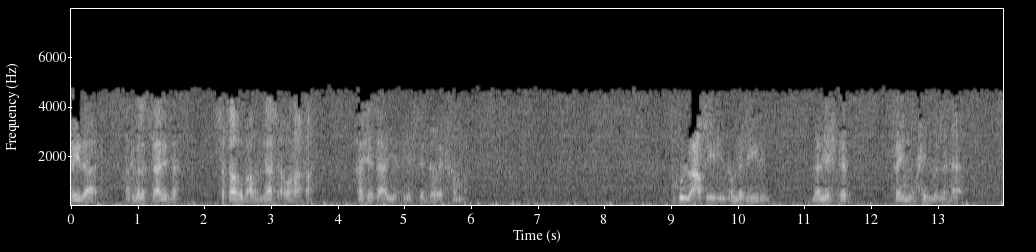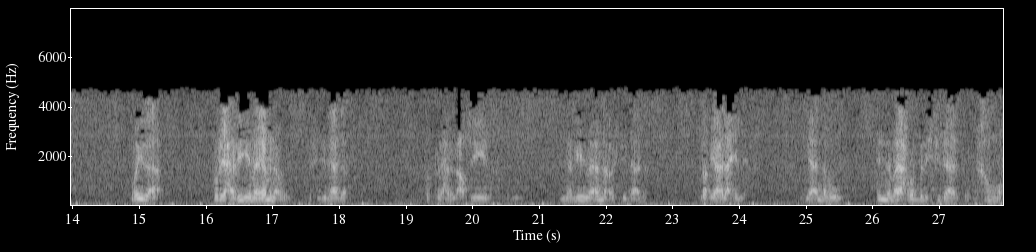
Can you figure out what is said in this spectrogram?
فإذا أكمل الثالثة سقاه بعض الناس أو أراقه خشية أن يشتد ويتخمر. فكل عصير أو نذير لم يشتد فإنه حل لنا. وإذا طرح فيه ما يمنع اشتداده فطرح في العصير النبيذ ما يمنع اشتداده بقي على حله. لأنه إنما يحرم بالاشتداد والتخمر.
